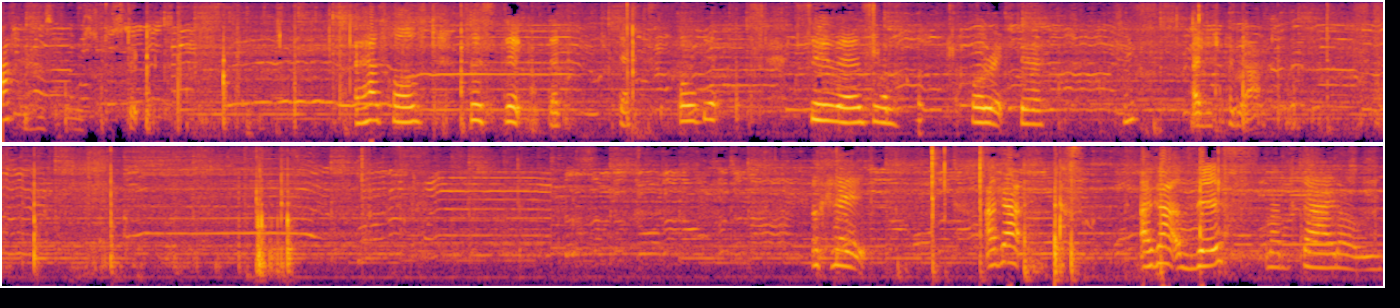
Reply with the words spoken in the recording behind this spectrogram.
Huh? It has holes to stick. It has holes to stick that hold it. See, there's one hole right there. See? I just put it on. Okay, I got I got this monster on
